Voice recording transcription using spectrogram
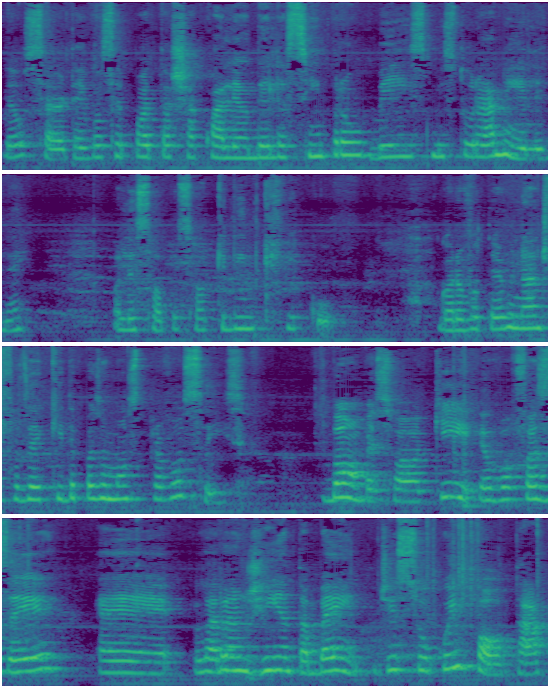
Deu certo. Aí você pode tá chacoalhando ele assim para o bis misturar nele, né? Olha só, pessoal, que lindo que ficou. Agora eu vou terminar de fazer aqui, depois eu mostro pra vocês. Bom, pessoal, aqui eu vou fazer é, laranjinha também de suco em pó, tá?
